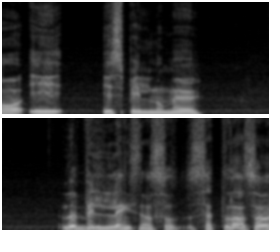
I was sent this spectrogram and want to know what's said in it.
Og i, i spill nummer Det er veldig lenge siden jeg har sett det, da. Så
